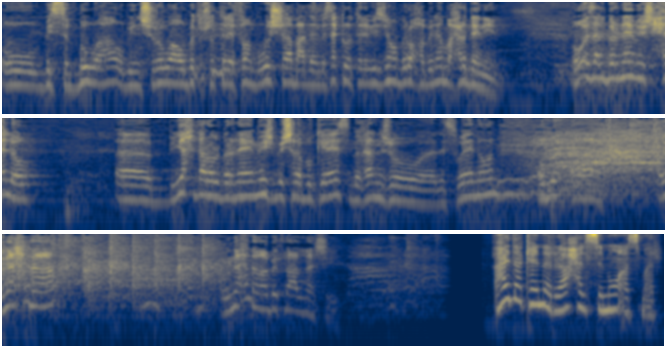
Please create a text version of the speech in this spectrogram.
وبيسبوها وبينشروها وبيطفشوا التليفون بوشها بعدين بيسكروا التلفزيون بيروحوا بيناموا حردانين وإذا البرنامج حلو آه، بيحضروا البرنامج بيشربوا كاس بغنجوا نسوانهم وب... آه، ونحن ونحن ما بيطلع لنا شيء. هيدا كان الراحل سيمون أسمر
